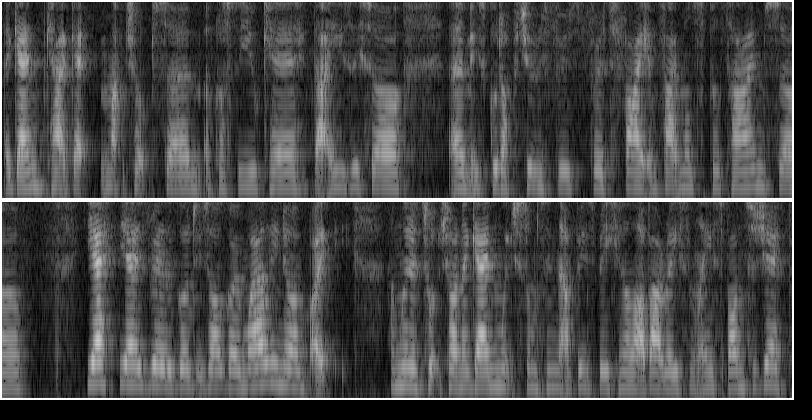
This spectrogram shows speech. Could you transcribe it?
again can't get matchups um, across the UK that easily. So um, it's a good opportunity for, for her to fight and fight multiple times. So yeah yeah it's really good. It's all going well you know. I, I'm going to touch on again, which is something that I've been speaking a lot about recently sponsorship.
